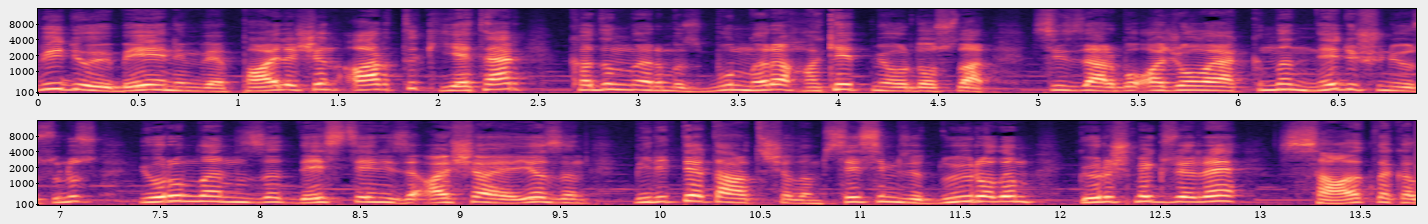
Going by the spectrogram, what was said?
Videoyu beğenin ve paylaşın. Artık yeter. Kadınlarımız bunları hak etmiyor dostlar. Sizler bu acı olay hakkında ne düşünüyorsunuz? Yorumlarınızı, desteğinizi aşağıya yazın. Birlikte tartışalım. Sesimizi duyuralım. Görüşmek üzere. Sağlıkla kalın.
